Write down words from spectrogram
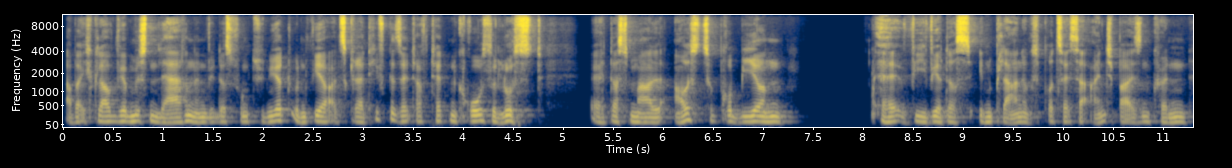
Aber ich glaube, wir müssen lernen, wie das funktioniert. Und wir als Kreativgesellschaft hätten große Lust, das mal auszuprobieren, äh, wie wir das in Planungsprozesse einspeisen können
